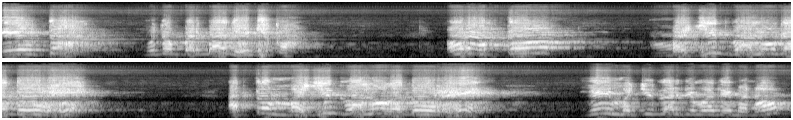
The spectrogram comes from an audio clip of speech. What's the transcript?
دیوتا وہ تو برباد ہو چکا۔ اور اب تو مسجد والوں کا دور ہے۔ اب تو مسجد والوں کا دور ہے۔ یہ مسجد دار جماعتیں بناؤ۔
